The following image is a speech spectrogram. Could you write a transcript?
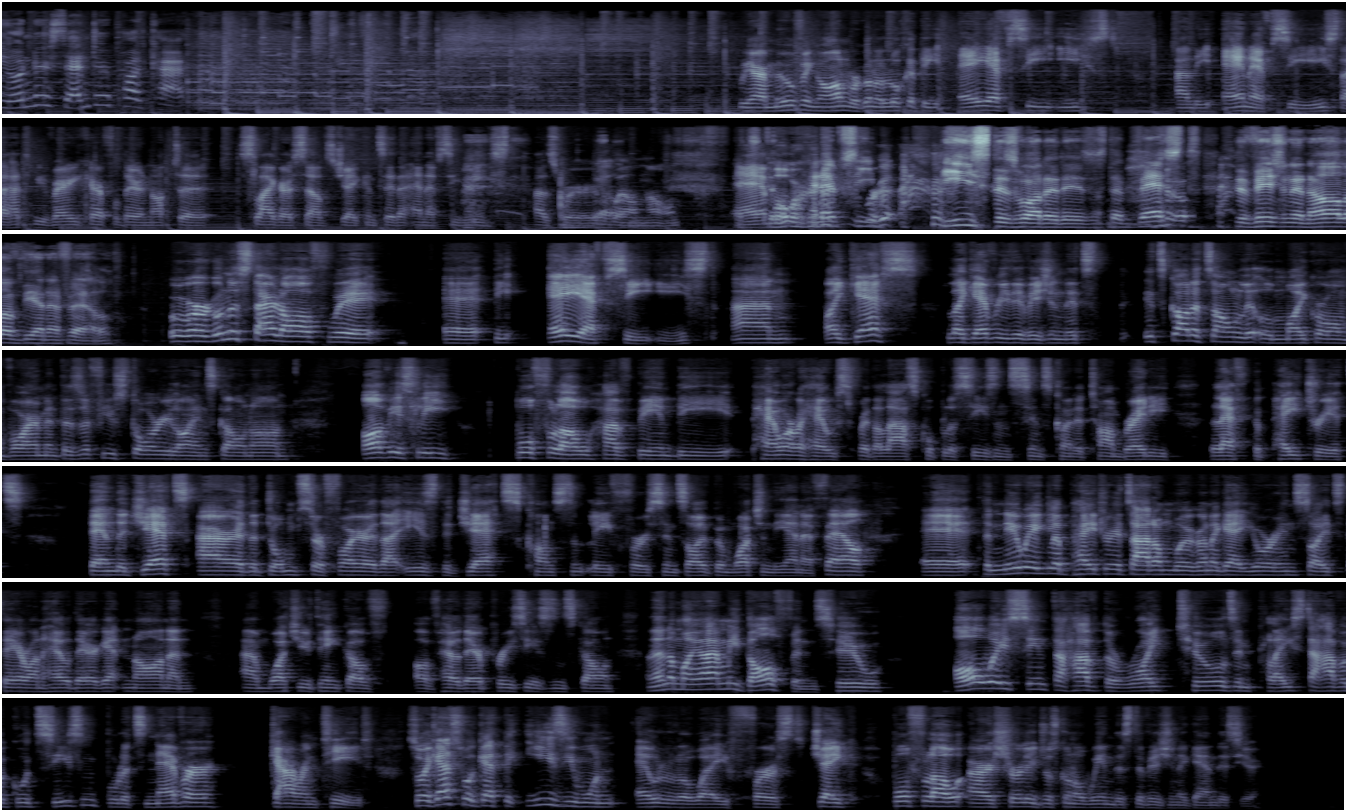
the Under Center podcast. We are moving on. We're going to look at the AFC East and the NFC East. I had to be very careful there not to slag ourselves, Jake, and say the NFC least, as we're well, well known. Uh, but we're NFC gonna, we're, East is what it is. It's the best division in all of the NFL. We're going to start off with uh, the AFC East, and I guess like every division, it's it's got its own little micro environment. There's a few storylines going on. Obviously, Buffalo have been the powerhouse for the last couple of seasons since kind of Tom Brady left the Patriots. Then the Jets are the dumpster fire that is the Jets constantly for since I've been watching the NFL. Uh, the New England Patriots, Adam, we're going to get your insights there on how they're getting on and and what you think of of how their preseason's going. And then the Miami Dolphins, who always seem to have the right tools in place to have a good season, but it's never guaranteed. So I guess we'll get the easy one out of the way first. Jake, Buffalo are surely just going to win this division again this year.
